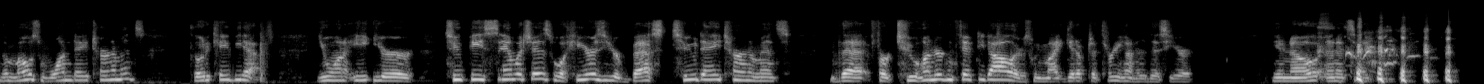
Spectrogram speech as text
the most one day tournaments. Go to KBF. You want to eat your two piece sandwiches? Well, here's your best two day tournaments that for $250, we might get up to 300 this year, you know? And it's like,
